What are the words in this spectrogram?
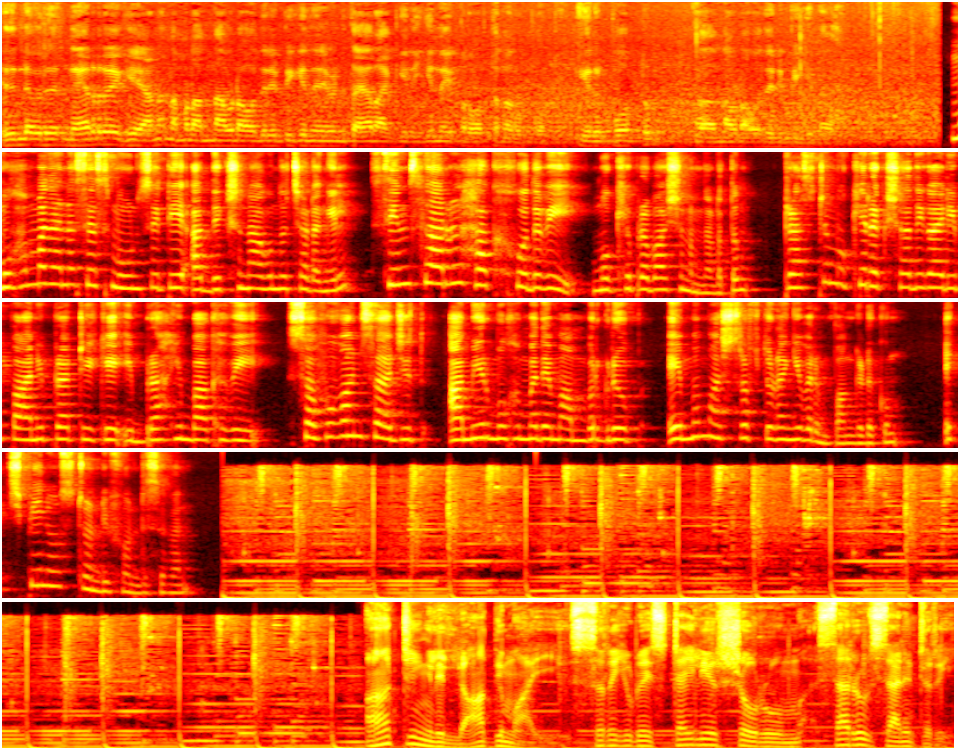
ഇതിന്റെ ഒരു നേർരേഖയാണ് നമ്മൾ അന്ന് അവിടെ അവതരിപ്പിക്കുന്നതിന് വേണ്ടി തയ്യാറാക്കിയിരിക്കുന്ന ഈ പ്രവർത്തന റിപ്പോർട്ട്. ഈ റിപ്പോർട്ടും അന്ന് അവിടെ അവതരിപ്പിക്കുന്നതാണ്. മുഹമ്മദ് മൂൺ സിറ്റി അധ്യക്ഷനാകുന്ന ചടങ്ങിൽ സിംസാറുൽ ഹഖ് ഹുദവി മുഖ്യപ്രഭാഷണം നടത്തും. ട്രസ്റ്റ് മുഖ്യ രക്ഷാധികാരി Panipra T K Ibrahim Baqavi Safuvan Sajid Ameer Muhammad M Amber group M M Ashraf തുടങ്ങിയവരും പങ്കെടുക്കും. H P news twenty four seven. ആറ്റിങ്ങലിൽ ആദ്യമായി സിറയുടെ സ്റ്റൈലിയർ showroom Saroor sanitary.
